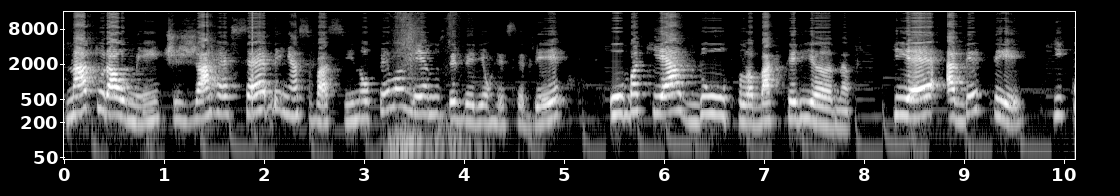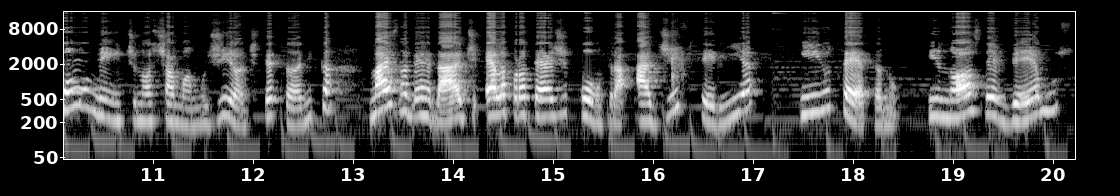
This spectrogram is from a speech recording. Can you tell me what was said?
naturalmente já recebem essa vacina, ou pelo menos deveriam receber, uma que é a dupla bacteriana, que é a DT, que comumente nós chamamos de antitetânica, mas na verdade ela protege contra a difteria e o tétano. E nós devemos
